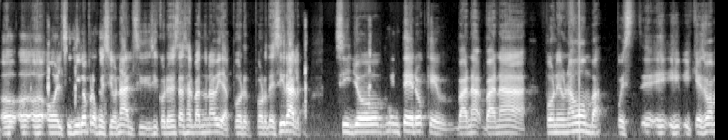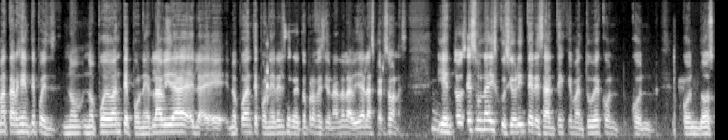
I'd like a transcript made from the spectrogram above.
o, el sigilo profesional, si, si, con eso está salvando una vida, por, por decir algo. Si yo me entero que van a, van a poner una bomba, pues, eh, y, que eso va a matar gente, pues no, no puedo anteponer la vida, eh, no puedo anteponer el secreto profesional a la vida de las personas. Y entonces una discusión interesante que mantuve con, con, con dos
